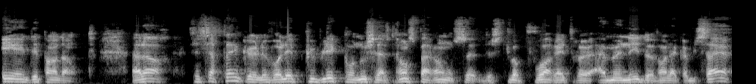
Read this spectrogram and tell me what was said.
et indépendante. Alors, c'est certain que le volet public pour nous, c'est la transparence de ce qui va pouvoir être amené devant la commissaire,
